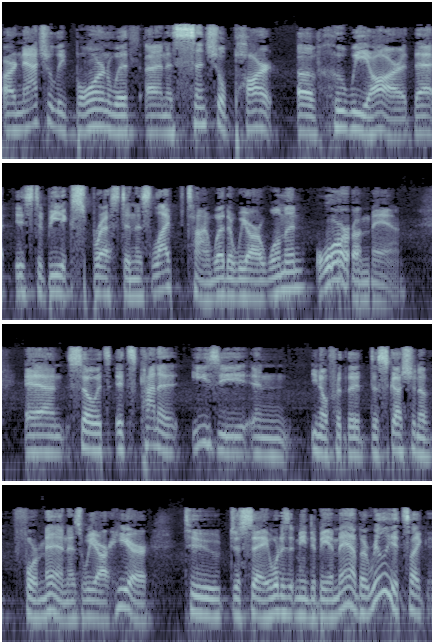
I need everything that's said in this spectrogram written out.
are naturally born with an essential part of who we are that is to be expressed in this lifetime, whether we are a woman or a man. And so it's it's kind of easy in you know for the discussion of for men as we are here to just say what does it mean to be a man, but really it's like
